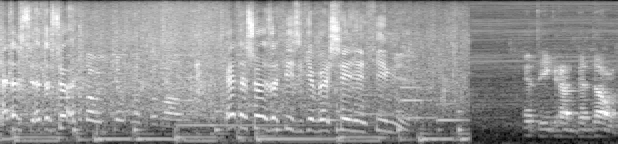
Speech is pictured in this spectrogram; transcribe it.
Это все, это все, это что за физики вращения химии? Это игра для даунов.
